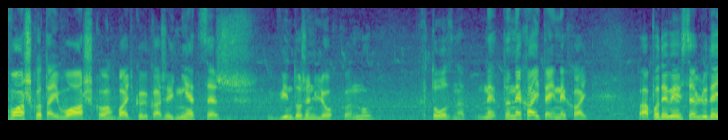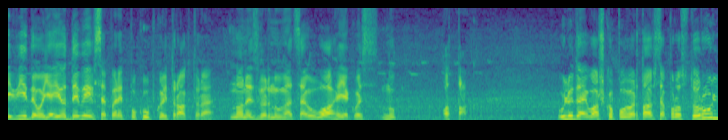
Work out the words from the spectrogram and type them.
Важко та й важко. Батькові каже, ні, це ж він должен легко. Ну, хто знає. Не, та нехай та й нехай. А подивився в людей відео, я його дивився перед покупкою трактора, але не звернув на це уваги якось, ну, отак. У людей важко повертався просто руль,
